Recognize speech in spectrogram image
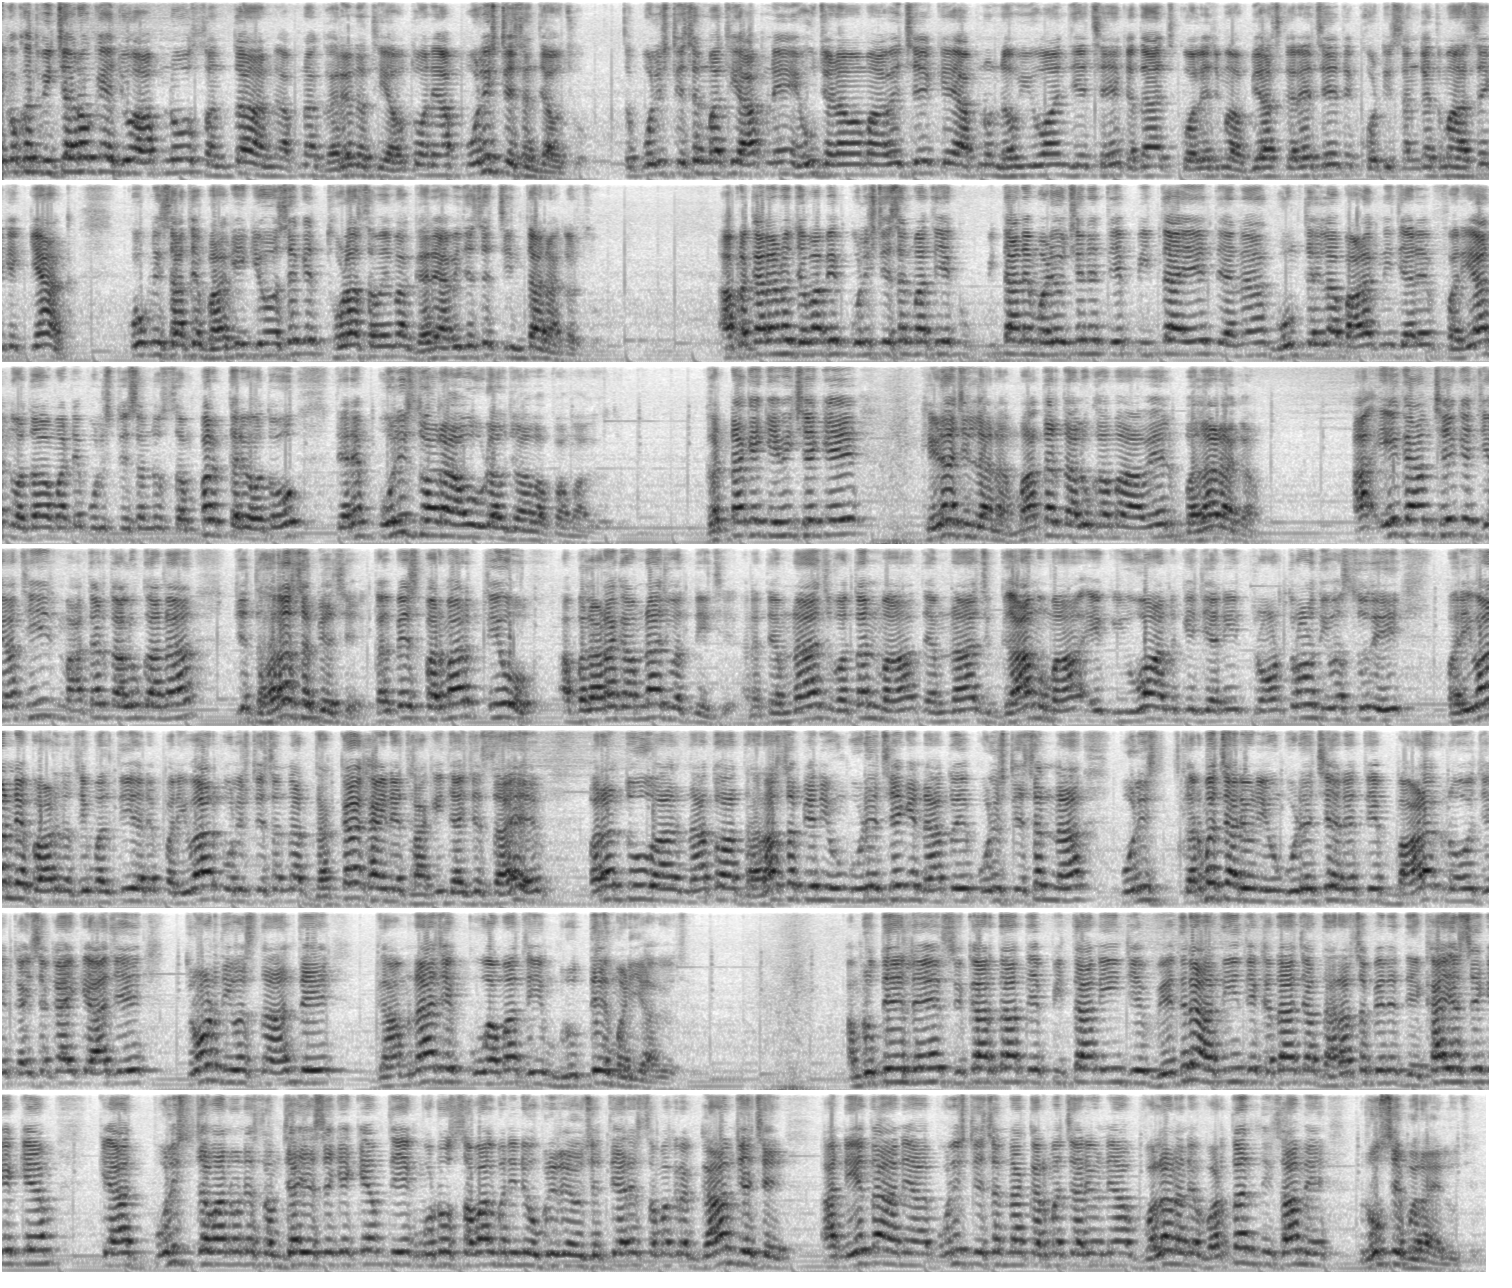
એક વખત વિચારો કે જો આપનો સંતાન આપના ઘરે નથી આવતો અને આપ પોલીસ સ્ટેશન જાઓ છો, તો પોલીસ સ્ટેશનમાંથી આપને એવું જણાવવામાં આવે છે કે આપનો નવયુવાન જે છે, કદાચ કોલેજમાં અભ્યાસ કરે છે, તે ખોટી સંગતમાં હશે કે ક્યાંક કોકની સાથે ભાગી ગયો હશે કે થોડા સમયમાં ઘરે આવી જશે, ચિંતા ના કરશો. આ પ્રકારનો જવાબ એક પોલીસ સ્ટેશનમાંથી એક પિતાને મળ્યો છે ને તે પિતાએ તેના ગુમ થયેલા બાળકની જ્યારે ફરિયાદ નોંધાવવા માટે પોલીસ સ્ટેશનનો સંપર્ક કર્યો હતો, ત્યારે પોલીસ દ્વારા આવો ઉડાવ જવાબ આપવામાં આવ્યો હતો. ઘટના કંઈક એવી છે કે ખેડા જિલ્લાના માતર તાલુકામાં આવેલ ભલાડા ગામ. આ એ ગામ છે કે જ્યાંથી માતર તાલુકાના જે ધારાસભ્ય છે, કલ્પેશ પરમાર, તેઓ આ ભલાડા ગામના જ વતની છે. અને તેમના જ વતનમાં, તેમના જ ગામમાં એક યુવાન કે જેની ત્રણ ત્રણ દિવસ સુધી પરિવારને ભાડ નથી મળતી અને પરિવાર પોલીસ સ્ટેશનના ધક્કા ખાઈને થાકી જાય છે સાહેબ. પરંતુ આ ના તો આ ધારાસભ્યની ઊંઘ ઉડે છે કે ના તો એ પોલીસ સ્ટેશનના પોલીસ કર્મચારીઓની ઊંઘ ઉડે છે અને તે બાળકનો જે કહી શકાય કે આજે ત્રણ દિવસના અંતે ગામના જે કૂવામાંથી મૃતદેહ મળી આવ્યો છે. આ મૃતદેહને સ્વીકારતા તે પિતાની જે વેદના હતી તે કદાચ આ ધારાસભ્યને દેખાઈ હશે કે કેમ, કે આ પોલીસ જવાનોને સમજાઈ હશે કે કેમ, તે એક મોટો સવાલ બનીને ઉભરી રહ્યો છે. ત્યારે સમગ્ર ગામ જે છે, આ નેતા અને આ પોલીસ સ્ટેશનના કર્મચારીઓને આ વલણ અને વર્તનની સામે રોષે ભરાયેલું છે.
